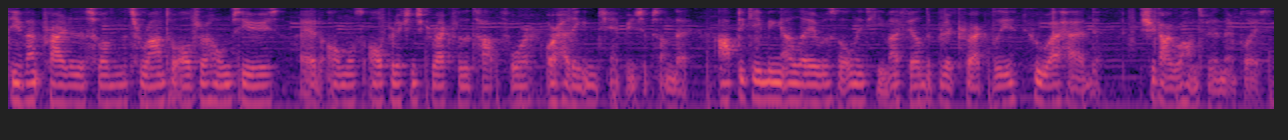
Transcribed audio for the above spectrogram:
The event prior to this one, the Toronto Ultra Home Series, I had almost all predictions correct for the top four or heading into championship Sunday. Optic Gaming LA was the only team I failed to predict correctly, who I had Chicago Huntsmen in their place.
